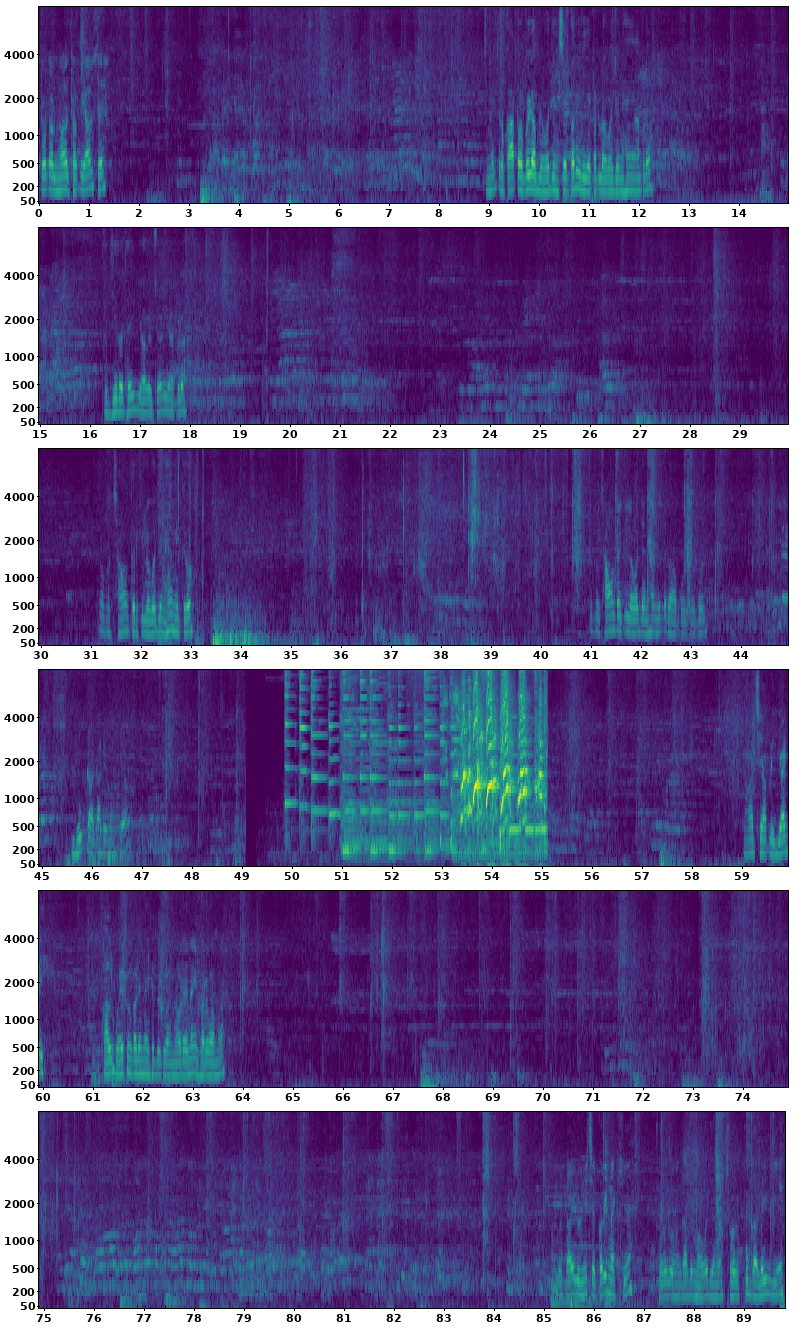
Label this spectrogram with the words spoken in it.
ટોટલ નવ થપ્પી આવશે. મેત્રા કાટો પડ્યો આપણે વજન ચેક કરી લઈએ કેટલો વજન છે આપણે. जीरो થઈ ગયો હવે ચડી આપડો તો બલ 74 કિલો વજન હે મિત્રો તો 74 કિલો વજન હે મિત્રો આપણો તો ભૂક્કા કાઢી નાખ્યો આ છે આપણી ગાડી ફાલ્કો એફએમ કાઢી નાખ્યો તો નડે નહીં ફરવામાં टायर नीचे कर नाखी थोड़ा घोड़ा गाड़ी में वजन छोल फुगा ले लिए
